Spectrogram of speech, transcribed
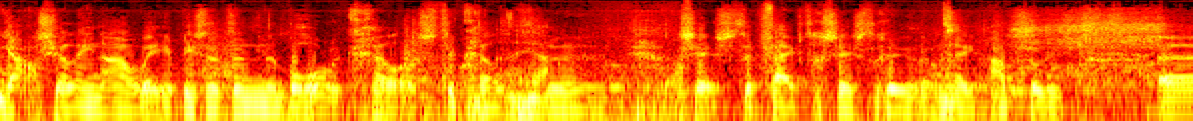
ja, als je alleen AOW hebt, is dat een behoorlijk geld, een stuk geld. Ja. Uh, 60, 50, 60 euro. Nee, absoluut. Uh,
